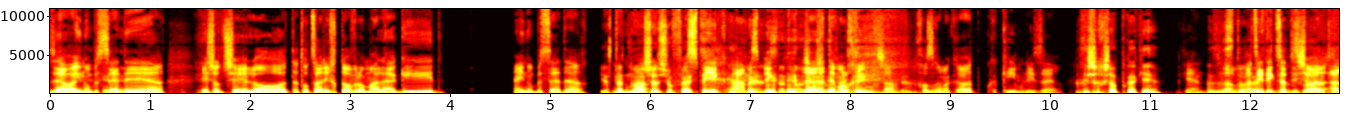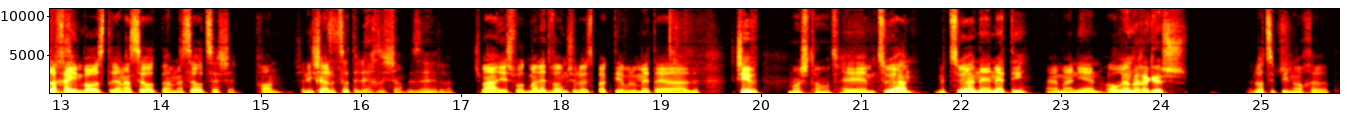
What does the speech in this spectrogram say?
זהו, היינו בסדר, יש עוד שאלות, את רוצה לכתוב לו מה להגיד? היינו בסדר? היא עשתה? תנועה של שופט. מספיק, אה, מספיק. לאן. אתם הולכים עכשיו? חוזרים לקריות? פקקים, להיזהר. יש עכשיו פקקים? כן. רציתי קצת לשאול על. החיים באוסטריה, נעשה עוד פעם, נעשה עוד סשן, נכון? שנשאל. קצת על איך זה שם, וזה, לא. שמע, יש עוד מלא דברים שלא הספקתי, אבל באמת היה... זה- תקשיב, מה שאתה רוצה. אה, מצוין, מצוין, נהניתי, היה מעניין. אורי, היה מרגש. לא ציפינו אחרת.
